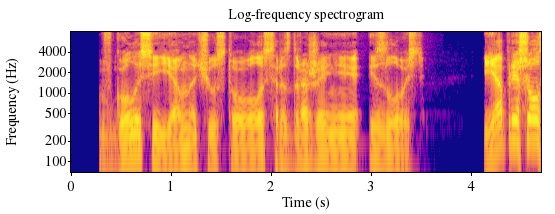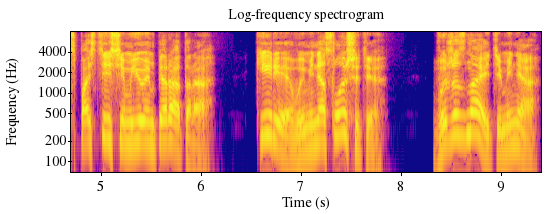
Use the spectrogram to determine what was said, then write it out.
— в голосе явно чувствовалось раздражение и злость. «Я пришел спасти семью императора! Кирия, вы меня слышите? Вы же знаете меня!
